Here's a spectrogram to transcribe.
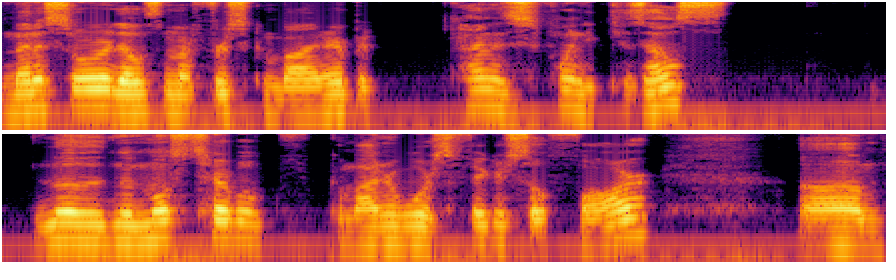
Menasor. That was my first combiner, but kind of disappointed because that was the, the most terrible Combiner Wars figure so far. Um,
